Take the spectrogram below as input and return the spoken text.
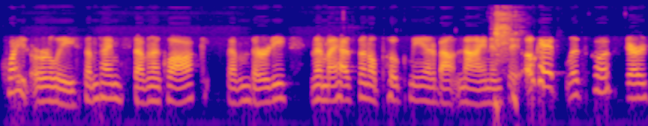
quite early, sometimes seven o'clock, seven thirty, and then my husband will poke me at about nine and say, "Okay, let's go upstairs."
